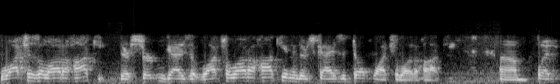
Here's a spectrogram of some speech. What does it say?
watches a lot of hockey. There's certain guys that watch a lot of hockey, and there's guys that don't watch a lot of hockey. Um, but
